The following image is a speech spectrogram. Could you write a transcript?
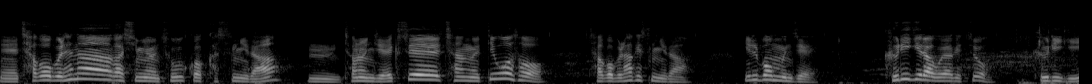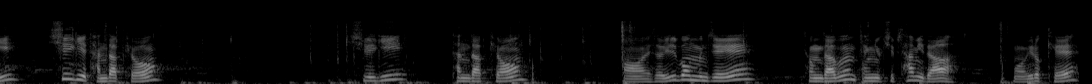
예, 작업을 해나가시면 좋을 것 같습니다. 음, 저는 이제 엑셀 창을 띄워서 작업을 하겠습니다. 1번 문제 그리기라고 해야겠죠. 그리기 실기 단답형 실기 단답형 어, 그래서 1번 문제의 정답은 163이다. 뭐 이렇게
